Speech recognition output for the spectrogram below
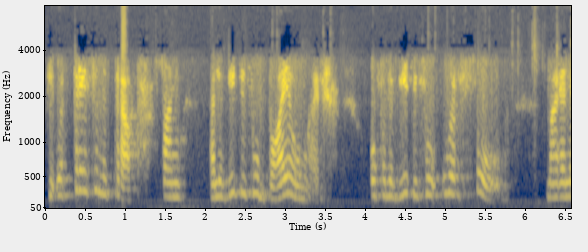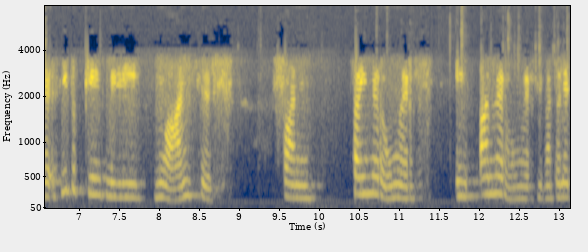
die oortreffende trap van hulle weet hoe baie honger of hulle weet hoe veel oorvol, maar hulle is nie bekend met die nuances van fyner hongers en ander hongers nie, want hulle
